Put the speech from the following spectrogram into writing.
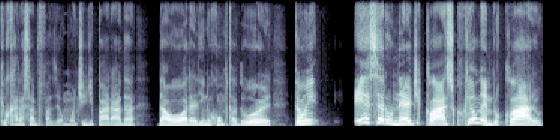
Que o cara sabe fazer um monte de parada da hora ali no computador. Então, e- esse era o nerd clássico que eu lembro. Claro,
